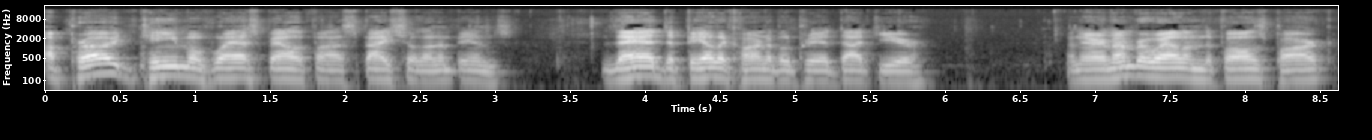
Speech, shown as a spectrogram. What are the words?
a proud team of West Belfast Special Olympians led the Féile Carnival Parade that year. And I remember well in the Falls Park,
